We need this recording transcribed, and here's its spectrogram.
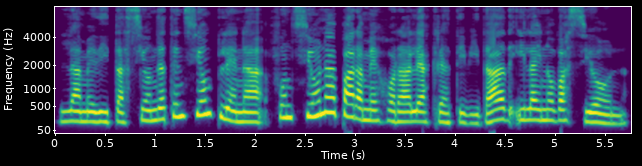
La meditación de atención plena funciona para mejorar la creatividad y la innovación.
